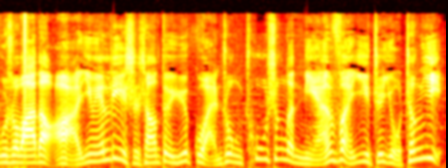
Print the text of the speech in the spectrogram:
胡说八道啊！因为历史上对于管仲出生的年份一直有争议，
